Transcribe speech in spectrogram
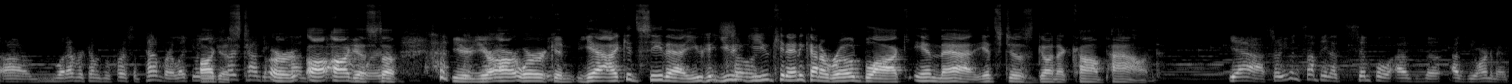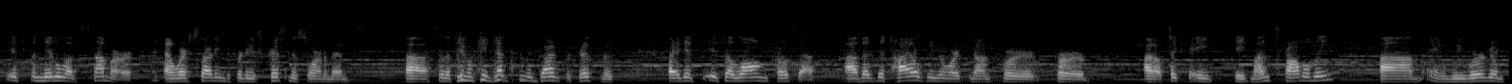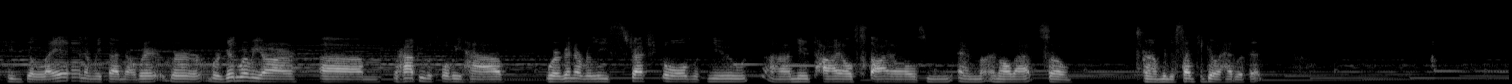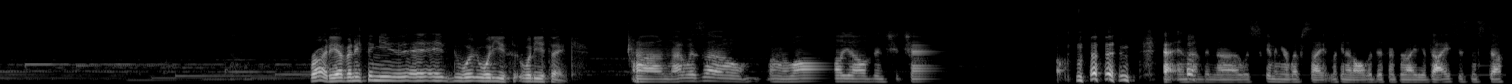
uh, whatever comes before September, like when August you start or uh, August. So your your artwork and yeah, I could see that. You you So you get any kind of roadblock in that, it's just gonna compound. Yeah, so even something as simple as the as the ornaments, it's the middle of summer, and we're starting to produce Christmas ornaments, uh, so that people can get them in time for Christmas. Like it's it's a long process. Uh, the the tiles we've been working on for for I don't know six to eight eight months probably, um, and we were going to delay it, and we thought no, we're we're we're good where we are. Um, we're happy with what we have. We're going to release stretch goals with new uh, new tile styles and, and and all that. So um, we decided to go ahead with it. Right? Do you have anything? You eh, eh, what, what do you what do you think? Um, I was uh while y'all been chit chatting, and I've been uh, was skimming your website, looking at all the different variety of dices and stuff.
